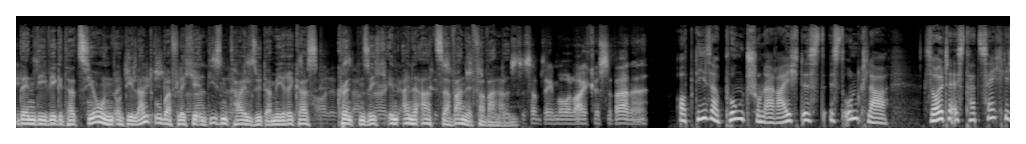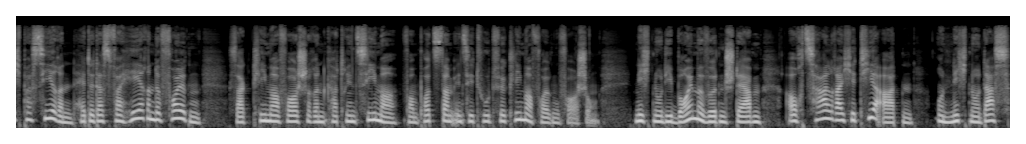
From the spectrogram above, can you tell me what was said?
Denn die Vegetation und die Landoberfläche in diesem Teil Südamerikas könnten sich in eine Art Savanne verwandeln. Ob dieser Punkt schon erreicht ist, ist unklar. Sollte es tatsächlich passieren, hätte das verheerende Folgen, sagt Klimaforscherin Katrin Ziemer vom Potsdam Institut für Klimafolgenforschung. Nicht nur die Bäume würden sterben, auch zahlreiche Tierarten und nicht nur das.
